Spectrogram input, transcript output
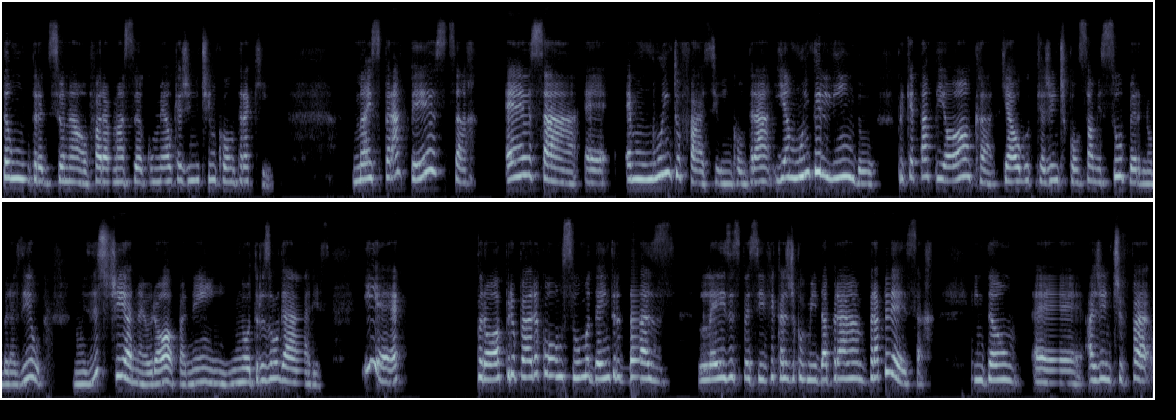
tão tradicional, fora maçã com mel que a gente encontra aqui. Mas para Pesach, essa é, é muito fácil encontrar e é muito lindo, porque tapioca, que é algo que a gente consome super no Brasil, não existia na Europa nem em outros lugares. E é próprio para consumo dentro das leis específicas de comida para Pesach. Então, é, a gente faz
